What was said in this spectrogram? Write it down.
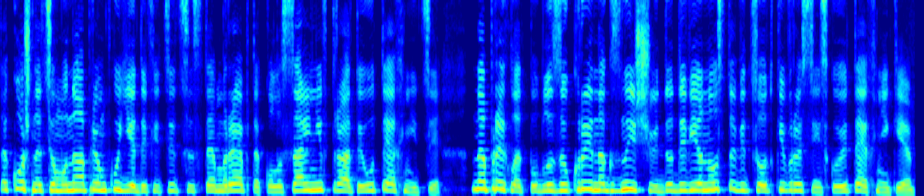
Також на цьому напрямку є дефіцит систем РЕП та колосальні втрати у техніці. Наприклад, поблизу кринок знищують до 90% російської техніки.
